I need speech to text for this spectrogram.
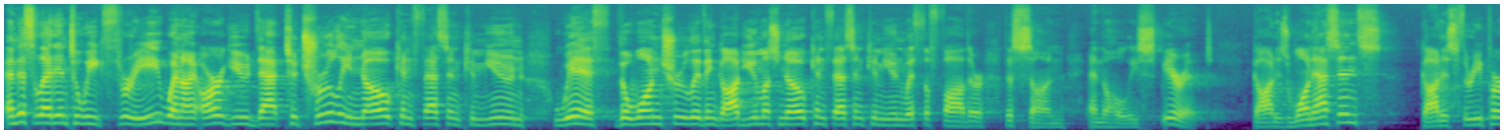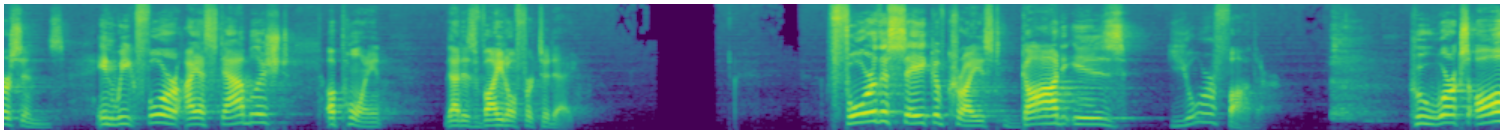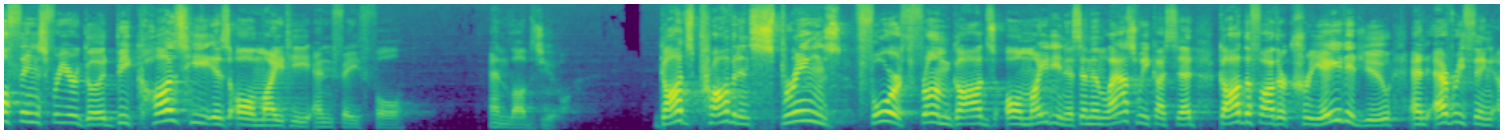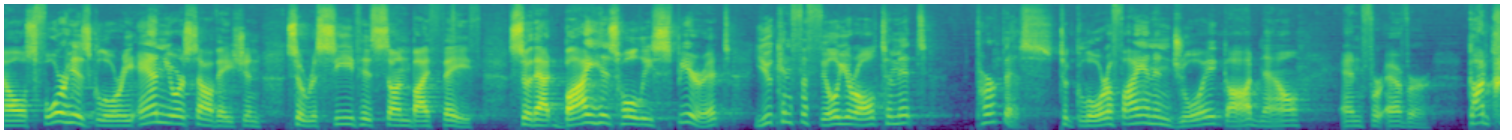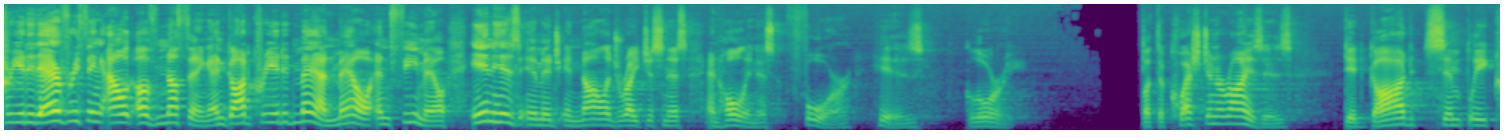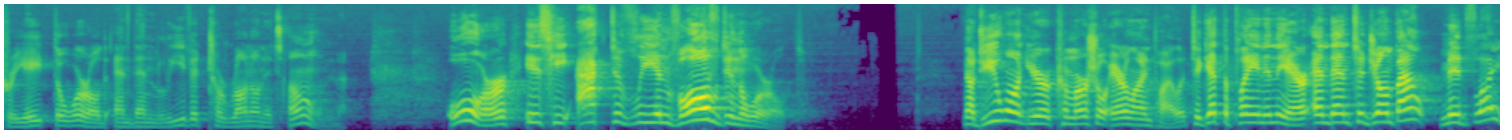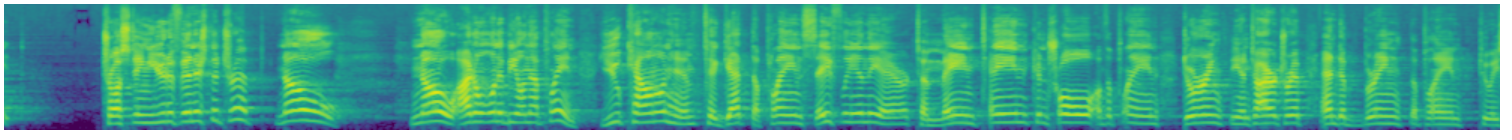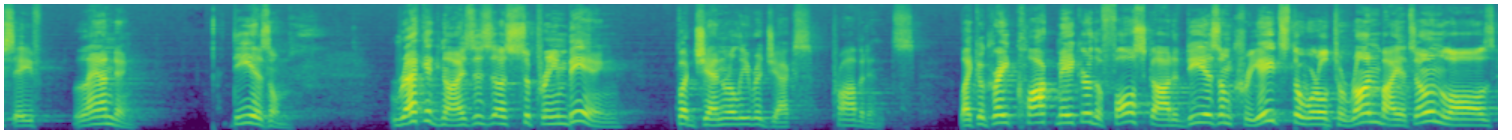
And this led into week three when I argued that to truly know, confess, and commune with the one true living God, you must know, confess, and commune with the Father, the Son, and the Holy Spirit. God is one essence, God is three persons. In week four, I established a point that is vital for today. For the sake of Christ, God is your Father who works all things for your good because he is almighty and faithful and loves you. God's providence springs forth from God's almightiness. And then last week I said, God the Father created you and everything else for his glory and your salvation. So receive his Son by faith, so that by his Holy Spirit you can fulfill your ultimate purpose to glorify and enjoy God now and forever. God created everything out of nothing, and God created man, male and female, in his image in knowledge, righteousness, and holiness for his glory. But the question arises did God simply create the world and then leave it to run on its own? Or is he actively involved in the world? Now, do you want your commercial airline pilot to get the plane in the air and then to jump out mid flight, trusting you to finish the trip? No. No, I don't want to be on that plane. You count on him to get the plane safely in the air, to maintain control of the plane during the entire trip, and to bring the plane to a safe landing. Deism recognizes a supreme being, but generally rejects providence. Like a great clockmaker, the false god of deism creates the world to run by its own laws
